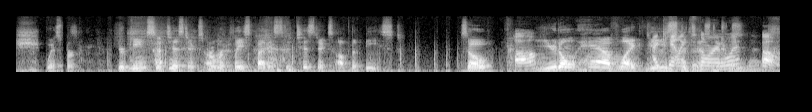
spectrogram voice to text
shh, whisper. Your game statistics are replaced by the statistics of the beast. So Oh. you don't have like I these can't like statistics. throw. Oh.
